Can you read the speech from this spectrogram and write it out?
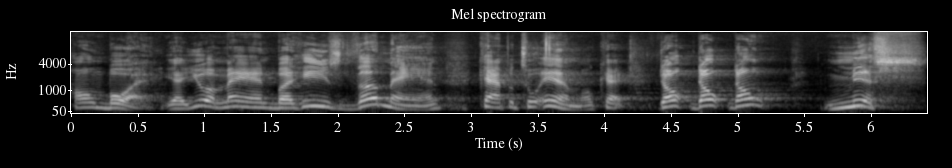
Homeboy, yeah, you're a man, but he's the man, capital M, okay? Don't, don't, don't miss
